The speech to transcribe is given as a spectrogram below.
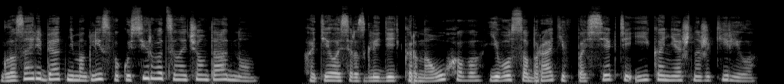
Глаза ребят не могли сфокусироваться на чем-то одном. Хотелось разглядеть Карнаухова, его собратьев по секте и, конечно же, Кирилла.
